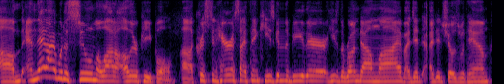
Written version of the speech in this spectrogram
Um, and then I would assume a lot of other people. Uh, Kristen Harris, I think he's going to be there. He's the Rundown Live. I did I did shows with him.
